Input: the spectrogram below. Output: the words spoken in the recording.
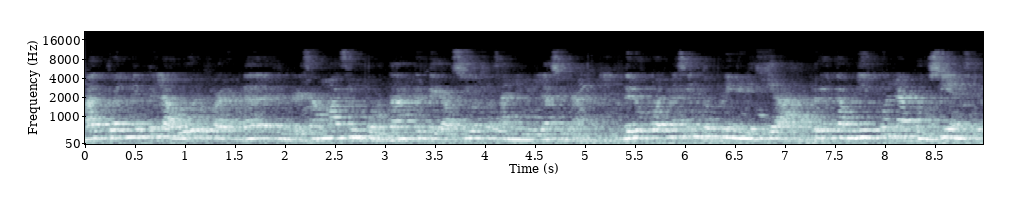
Actualmente laboro para una de las empresas más importantes de gaseosas a nivel nacional, de lo cual me siento privilegiada, pero también con la conciencia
